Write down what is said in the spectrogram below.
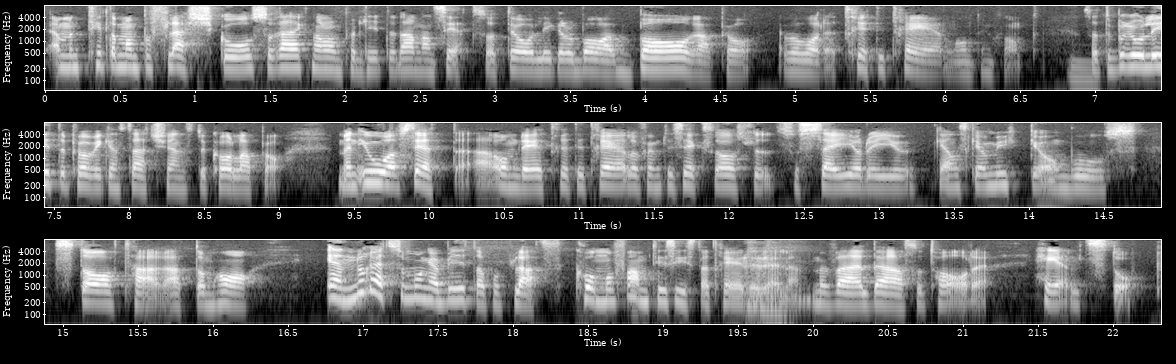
ja men tittar man på flashscore så räknar de på ett lite annat sätt. Så att då ligger det bara, bara på, vad var det, 33 eller någonting sånt. Mm. Så att det beror lite på vilken statstjänst du kollar på. Men oavsett eh, om det är 33 eller 56 avslut så säger det ju ganska mycket om Wolves start här. Att de har ändå rätt så många bitar på plats, kommer fram till sista tredjedelen, men väl där så tar det helt stopp.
